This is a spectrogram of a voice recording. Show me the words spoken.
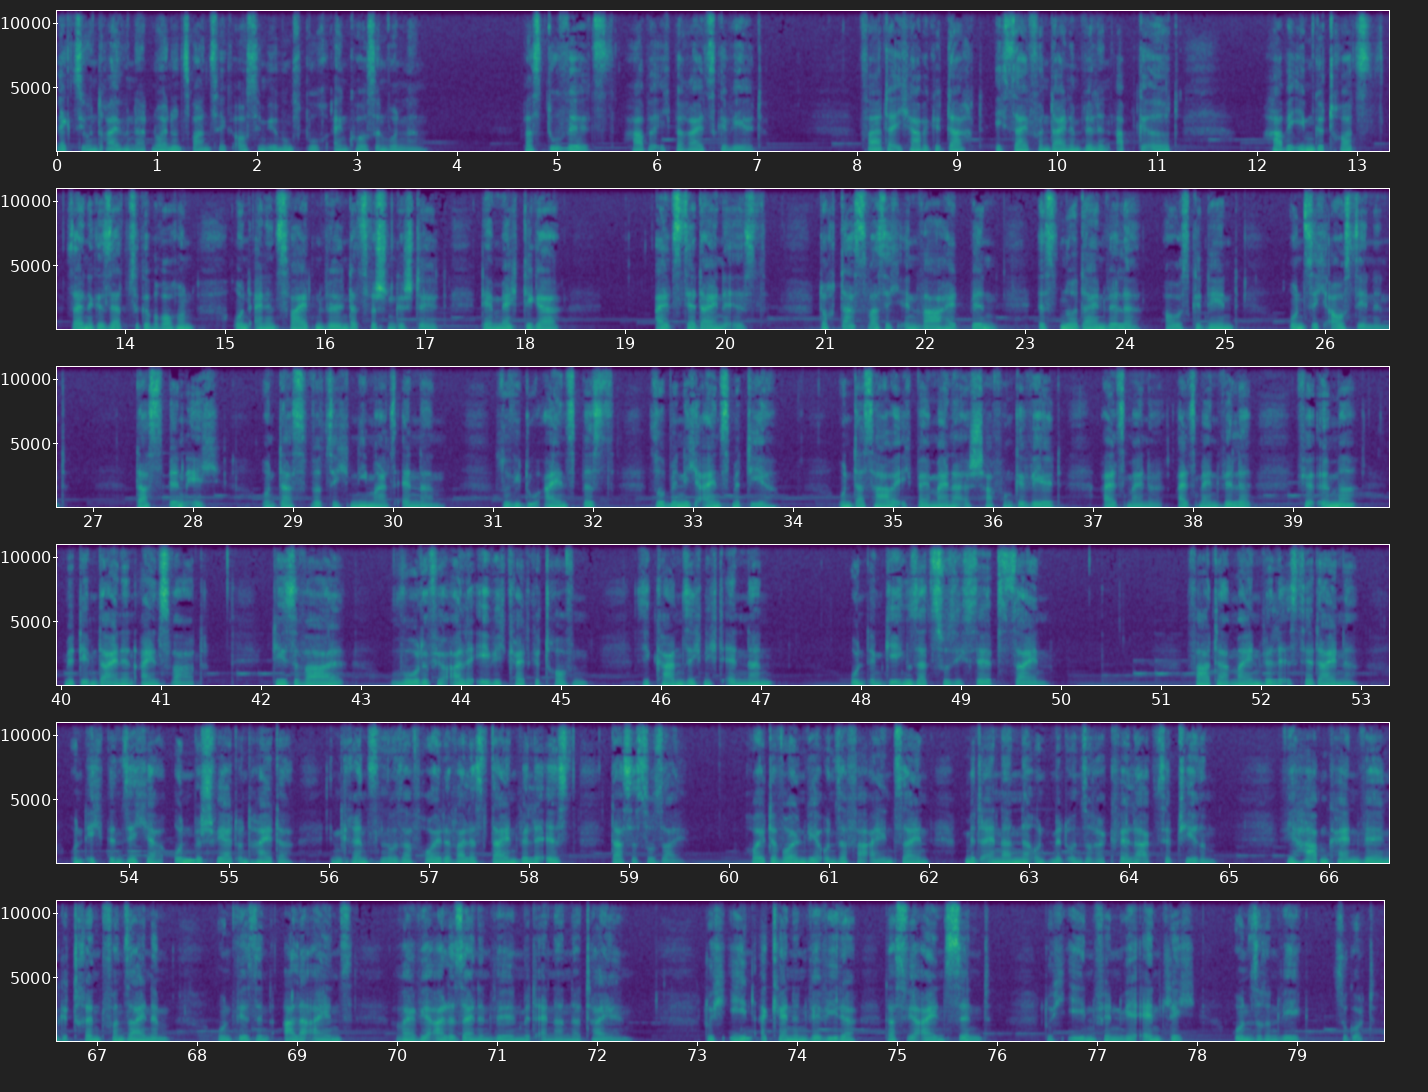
Lektion 329 aus dem Übungsbuch Ein Kurs in Wundern. Was du willst, habe ich bereits gewählt. Vater, ich habe gedacht, ich sei von deinem Willen abgeirrt, habe ihm getrotzt, seine Gesetze gebrochen und einen zweiten Willen dazwischengestellt, der mächtiger als der deine ist. Doch das, was ich in Wahrheit bin, ist nur dein Wille, ausgedehnt und sich ausdehnend. Das bin ich, und das wird sich niemals ändern. So wie du eins bist, so bin ich eins mit dir. Und das habe ich bei meiner Erschaffung gewählt, als, meine, als mein Wille für immer mit dem deinen eins ward. Diese Wahl wurde für alle Ewigkeit getroffen. Sie kann sich nicht ändern und im Gegensatz zu sich selbst sein. Vater, mein Wille ist der deine, und ich bin sicher, unbeschwert und heiter, in grenzenloser Freude, weil es dein Wille ist, dass es so sei. Heute wollen wir unser Vereintsein miteinander und mit unserer Quelle akzeptieren. Wir haben keinen Willen getrennt von seinem, und wir sind alle eins, weil wir alle seinen Willen miteinander teilen. Durch ihn erkennen wir wieder, dass wir eins sind. Durch ihn finden wir endlich unseren Weg zu Gott.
